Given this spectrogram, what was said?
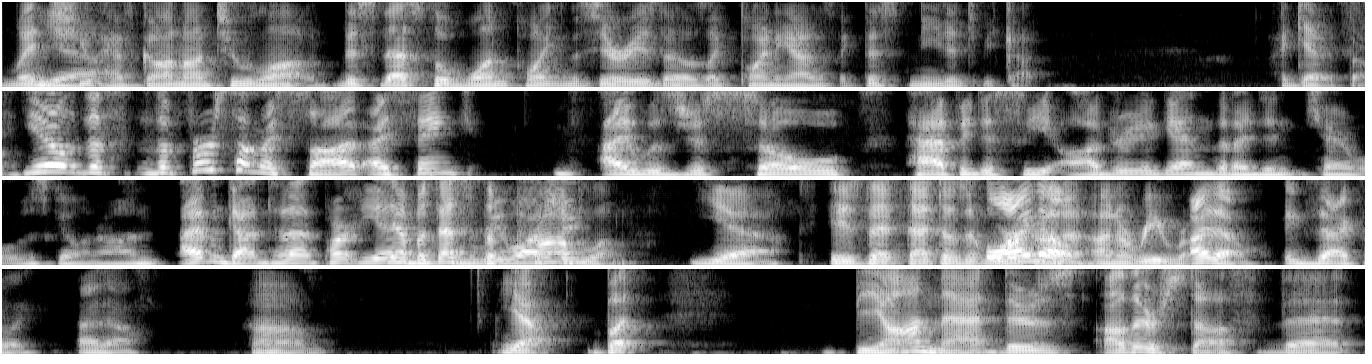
Lynch, you have gone on too long. This that's the one point in the series that I was like pointing out. Is like this needed to be cut. I get it though. You know, the the first time I saw it, I think I was just so happy to see Audrey again that I didn't care what was going on. I haven't gotten to that part yet. Yeah, but that's the problem. Yeah, Is that that doesn't Oh, I work on a, know. on a rerun? I know exactly. I know. Um, yeah, but beyond that, there's other stuff that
